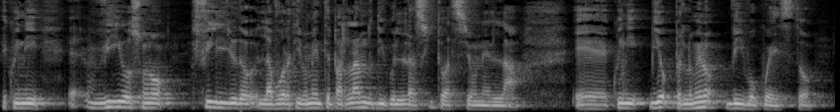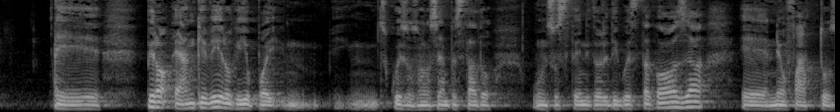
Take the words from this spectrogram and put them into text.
e quindi eh, vivo, sono figlio lavorativamente parlando di quella situazione là. Eh, quindi io perlomeno vivo questo. però è anche vero che io poi su questo sono sempre stato un sostenitore di questa cosa, ne ho fatto,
